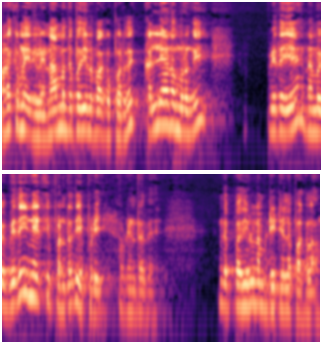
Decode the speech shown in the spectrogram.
வணக்கம் நேர்களே நாம் இந்த பதிவில் பார்க்க போகிறது கல்யாண முருங்கை விதையை நம்ம விதை நேர்த்தி பண்ணுறது எப்படி அப்படின்றது. இந்த பதிவில் நம்ம டீட்டெயிலாக பார்க்கலாம்.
